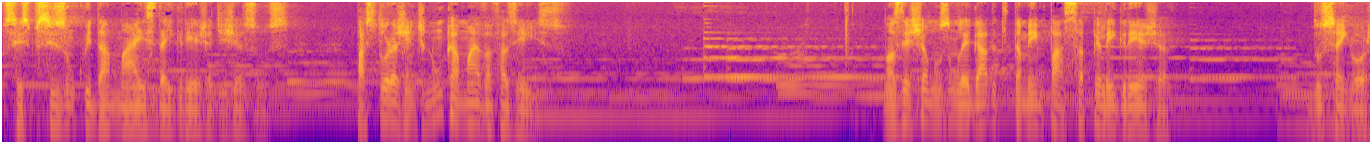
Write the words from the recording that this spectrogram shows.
vocês precisam cuidar mais da igreja de Jesus. Pastor, a gente nunca mais vai fazer isso. Nós deixamos um legado que também passa pela igreja do Senhor.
